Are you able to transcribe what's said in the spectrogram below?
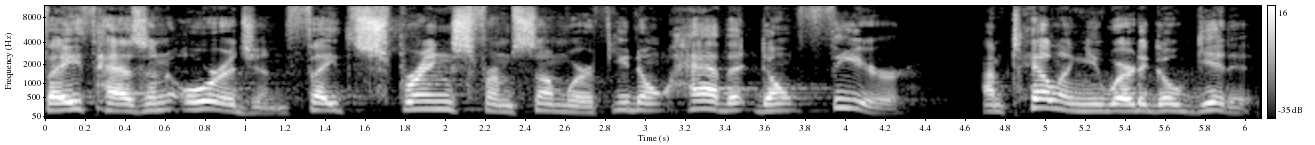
Faith has an origin. Faith springs from somewhere. If you don't have it, don't fear. I'm telling you where to go get it.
